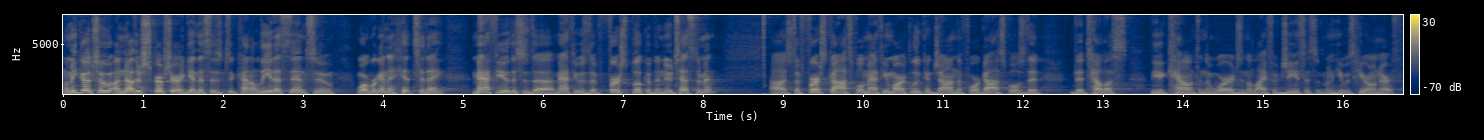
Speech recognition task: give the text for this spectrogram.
Let me go to another scripture. Again, this is to kind of lead us into what we're going to hit today. Matthew, this is the, Matthew is the first book of the New Testament. Uh, it's the first gospel, Matthew, Mark, Luke, and John, the four gospels that, that tell us the account and the words and the life of Jesus when he was here on earth.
